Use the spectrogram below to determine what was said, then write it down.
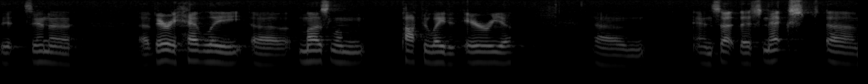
it's in a, a very heavily uh, Muslim populated area. Um, and so this next um,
